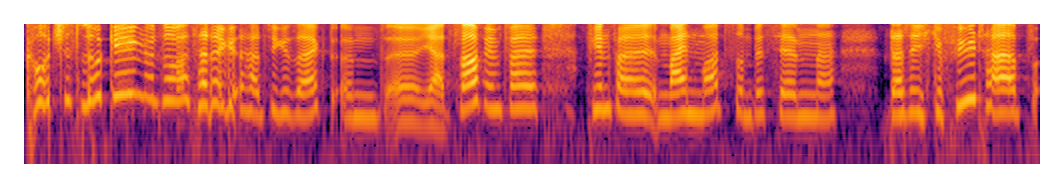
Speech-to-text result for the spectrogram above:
Coach is looking und sowas hat, er, hat sie gesagt. Und äh, ja, es war auf jeden Fall, auf jeden Fall mein Mod so ein bisschen, dass ich gefühlt habe,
